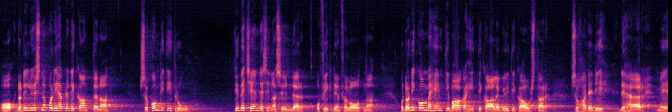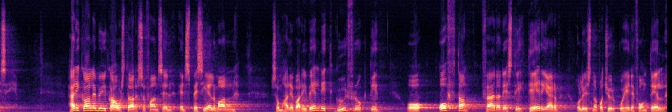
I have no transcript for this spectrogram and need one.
Och då de lyssnade på de här predikanterna så kom de till tro. De bekände sina synder och fick dem förlåtna. Och då de kom hem tillbaka hit till Kaleby, till Kaustar, så hade de det här med sig. Här i Kaleby i Kaustar så fanns en, en speciell man som hade varit väldigt gudfruktig och ofta färdades till Terjärv och lyssnade på kyrkoherde Fontell.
